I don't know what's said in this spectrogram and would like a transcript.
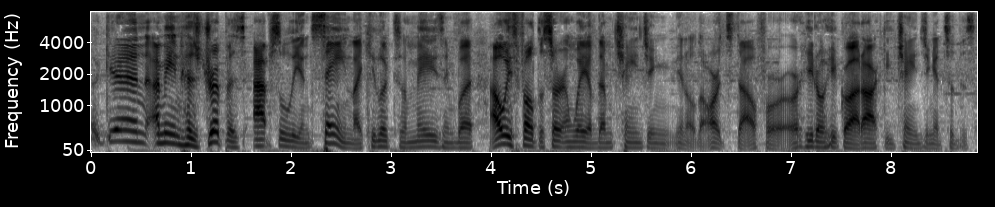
again, I mean, his drip is absolutely insane. Like he looks amazing, but I always felt a certain way of them changing, you know, the art style for or Hirohiko Araki changing it to this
